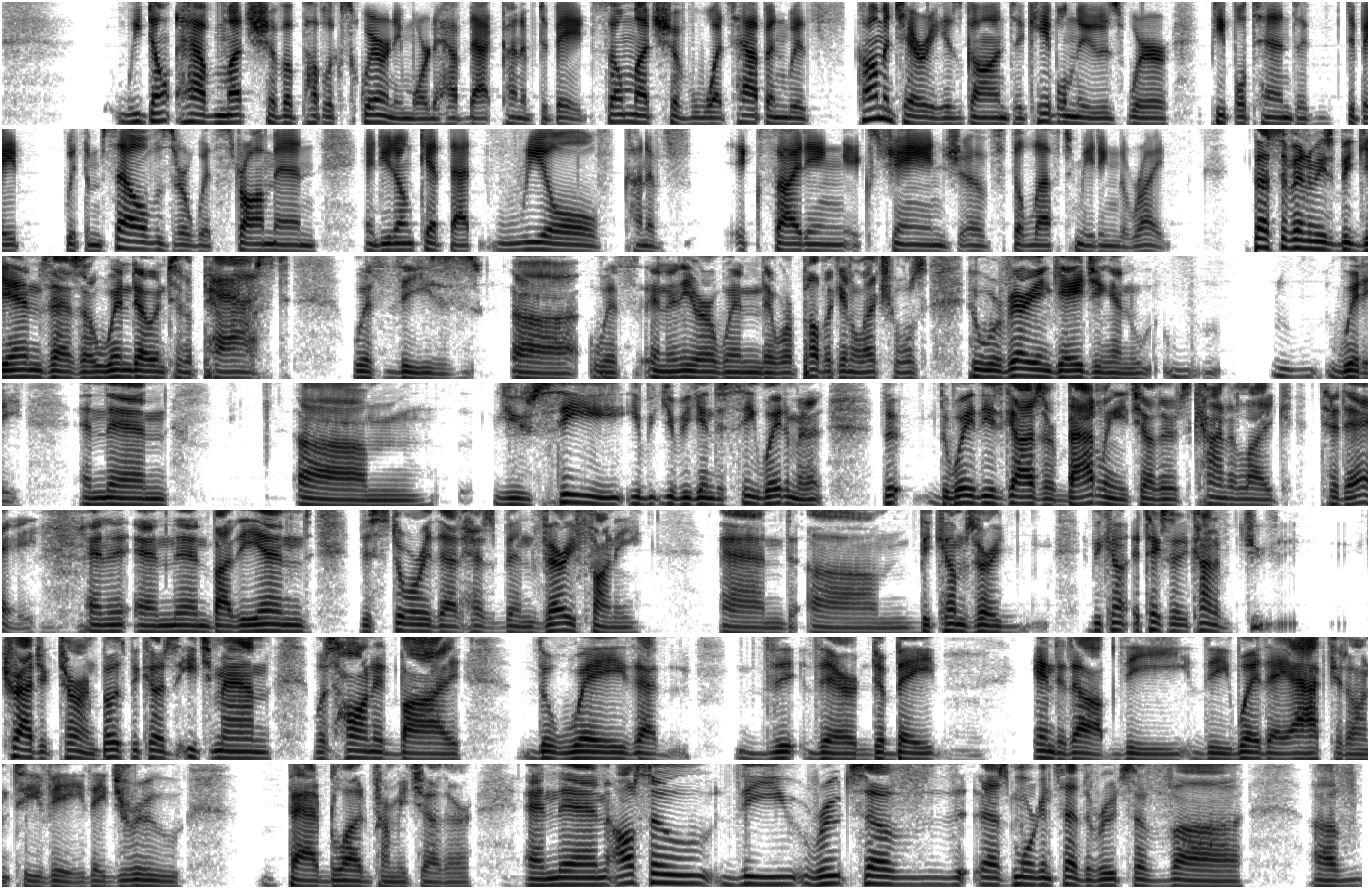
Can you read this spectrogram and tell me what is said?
we don't have much of a public square anymore to have that kind of debate. So much of what's happened with commentary has gone to cable news where people tend to debate with themselves or with straw men, and you don't get that real kind of exciting exchange of the left meeting the right. Best of Enemies begins as a window into the past with these uh, with in an era when there were public intellectuals who were very engaging and witty, and then um, you see you, you begin to see wait a minute the the way these guys are battling each other it's kind of like today mm-hmm. and and then by the end the story that has been very funny and um, becomes very become it takes a kind of tragic turn both because each man was haunted by the way that the, their debate mm-hmm. ended up the the way they acted on TV they drew bad blood from each other, and then also the roots of, as Morgan said, the roots of uh, of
